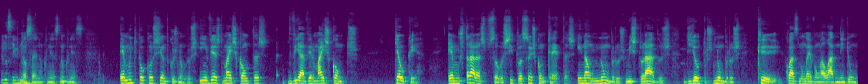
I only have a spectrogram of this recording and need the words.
Eu não sei o nome. Não sei, não conheço, não conheço. É muito pouco consciente com os números. E em vez de mais contas, devia haver mais contos. Que é o quê? É mostrar às pessoas situações concretas e não números misturados de outros números que quase não levam a lado nenhum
